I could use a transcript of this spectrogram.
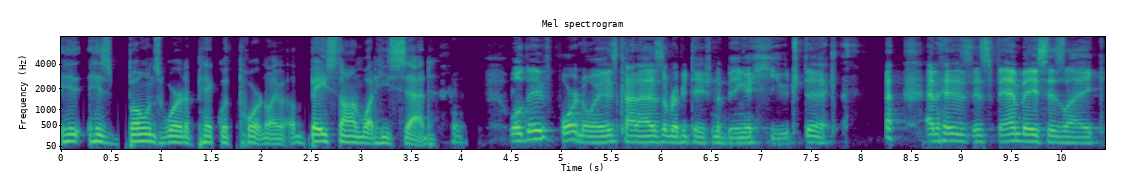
his, his bones were to pick with Portnoy uh, based on what he said? Well, Dave Portnoy is kind of has the reputation of being a huge dick, and his his fan base is like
